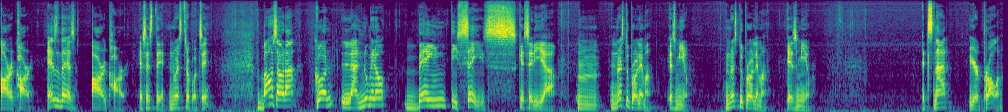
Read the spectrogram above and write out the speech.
our car. ¿Es this our car? ¿Es este nuestro coche? Vamos ahora con la número 26, que sería, mm, no es tu problema, es mío. No es tu problema, es mío. It's not your problem.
